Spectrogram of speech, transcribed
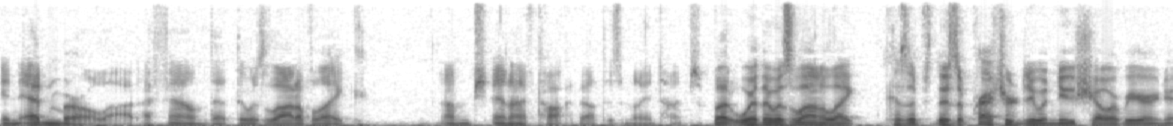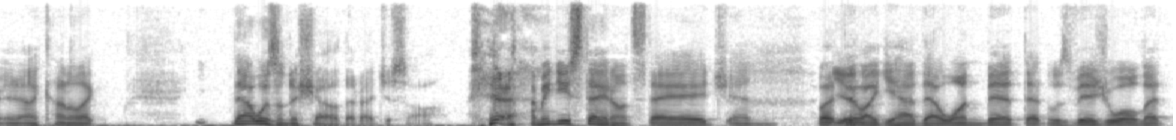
in Edinburgh a lot. I found that there was a lot of like, um, and I've talked about this a million times, but where there was a lot of like, because there's a pressure to do a new show every year, and, and I kind of like, that wasn't a show that I just saw. yeah I mean, you stayed on stage, and but Yeah. you're like you had that one bit that was visual that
